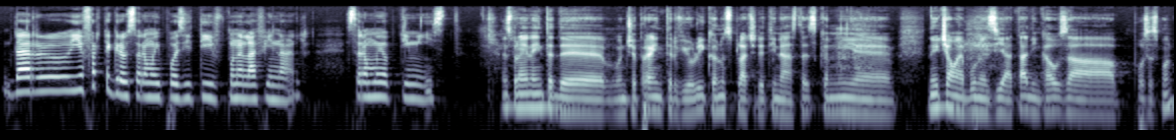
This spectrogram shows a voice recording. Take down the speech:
dar uh, e foarte greu să rămâi pozitiv până la final, să rămâi optimist. Îmi spuneai înainte de începerea interviului că nu-ți place de tine astăzi, că nu e, nu e cea mai bună zi a ta din cauza, pot să spun?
